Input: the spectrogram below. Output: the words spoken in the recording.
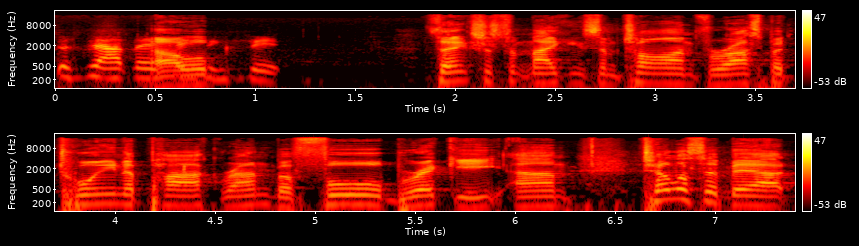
just out there Oh, well- keeping fit. Thanks for making some time for us between a park run before Brecky. Um, tell us about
